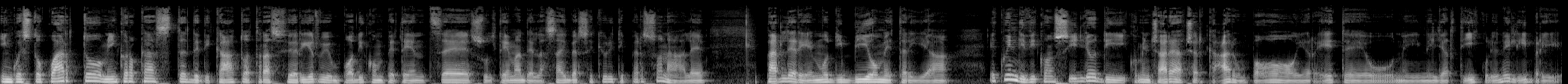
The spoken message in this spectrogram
In questo quarto microcast dedicato a trasferirvi un po' di competenze sul tema della cyber security personale, parleremo di biometria e quindi vi consiglio di cominciare a cercare un po' in rete o nei, negli articoli o nei libri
